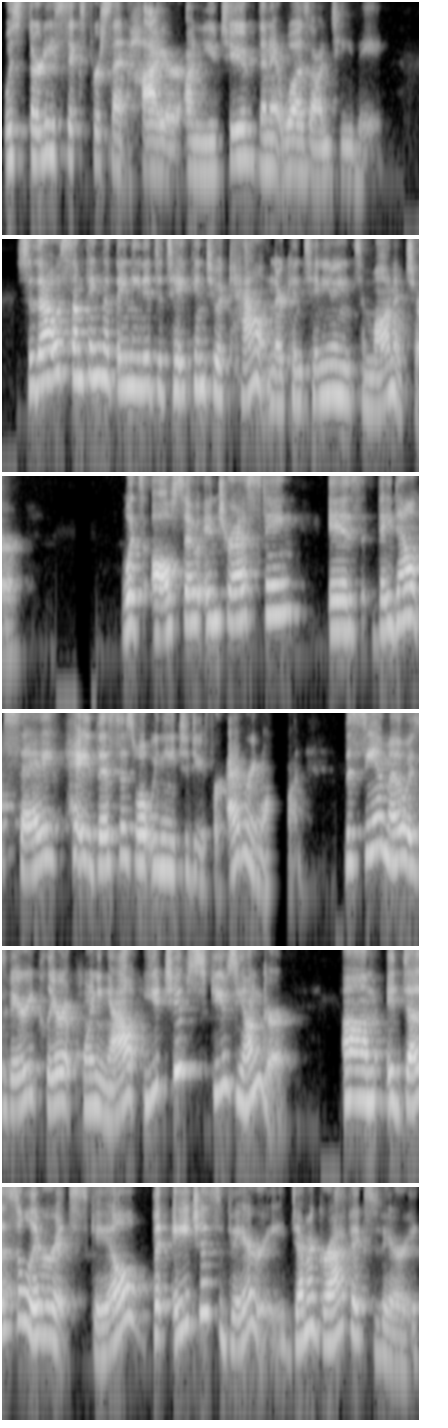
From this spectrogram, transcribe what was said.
was 36% higher on YouTube than it was on TV. So that was something that they needed to take into account and they're continuing to monitor. What's also interesting is they don't say, hey, this is what we need to do for everyone. The CMO is very clear at pointing out YouTube skews younger. Um, it does deliver at scale, but ages vary, demographics vary,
